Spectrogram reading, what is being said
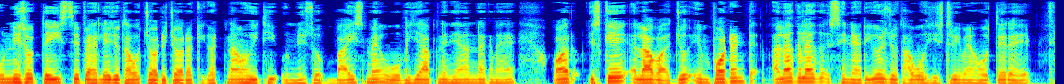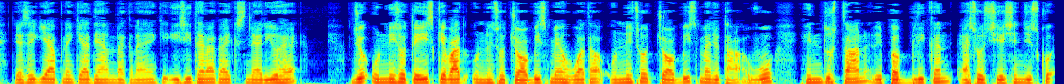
1923 से पहले जो था वो चौरी चौरा की घटना हुई थी 1922 में, वो भी आपने ध्यान रखना है। और इसके अलावा जो इम्पोर्टेंट अलग अलग सीनैरियोज जो था वो हिस्ट्री में होते रहे, जैसे कि आपने क्या ध्यान रखना है कि इसी तरह का एक सीनैरियो है जो 1923 के बाद 1924 में हुआ था। 1924 में जो था, वो हिंदुस्तान रिपब्लिकन एसोसिएशन, जिसको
